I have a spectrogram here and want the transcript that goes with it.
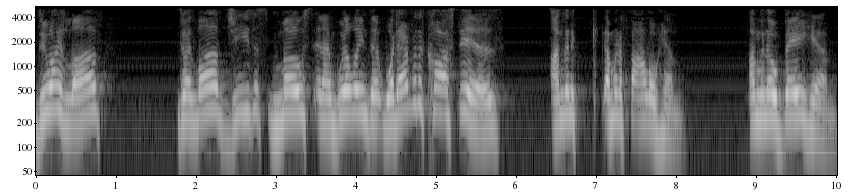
Do I love do I love Jesus most and I'm willing to whatever the cost is, I'm going to I'm going to follow him. I'm going to obey him.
